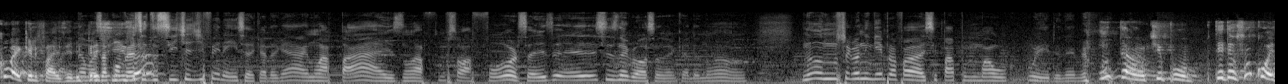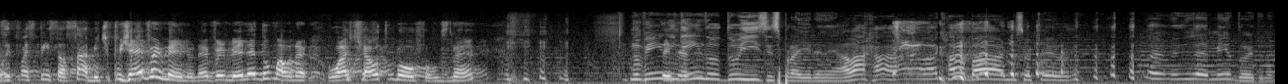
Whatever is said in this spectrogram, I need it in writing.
como é que ele faz? Ele não, precisa... mas a conversa do City é diferença, cara. Ah, não há paz, não há só a força, esses negócios, né, cara? Não, não, não chegou ninguém pra falar esse papo maluco com ele, né, meu? Então, tipo, entendeu? São coisas que faz pensar, sabe? Tipo, já é vermelho, né? Vermelho é do mal, né? Watch out, Mofos, né? Não vem entendeu? ninguém do, do ISIS pra ele, né? Acabar, não sei o que. Ele é meio doido, né?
